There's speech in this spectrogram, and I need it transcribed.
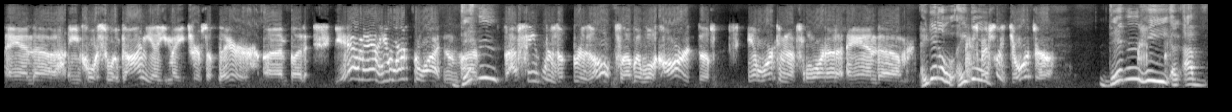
and, uh, and of course with Gagne, you made trips up there. Uh, but yeah, man, he worked a lot. And Didn't- I've, I've seen res- results of it. Well, cards of him working in Florida and um, He did. A, he did. especially Georgia. Didn't he? uh, I've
